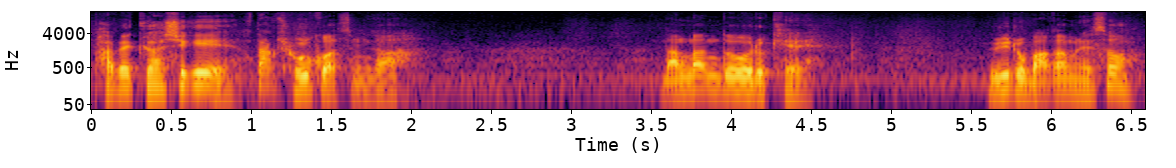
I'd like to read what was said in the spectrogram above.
바베큐 하시기 딱 좋을 것 같습니다. 난간도 이렇게 유리로 마감을 해서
